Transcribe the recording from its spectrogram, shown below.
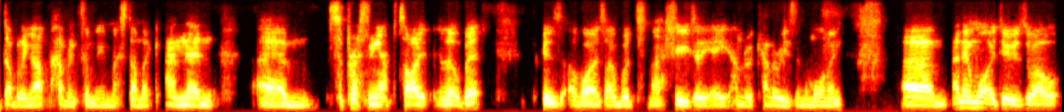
doubling up, having something in my stomach, and then um, suppressing the appetite a little bit because otherwise I would smash usually 800 calories in the morning. Um, and then what I do as well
